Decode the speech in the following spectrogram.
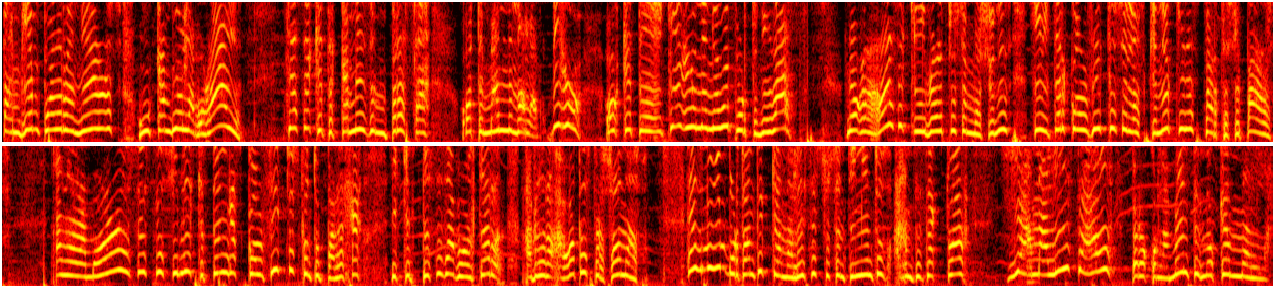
También puede venir un cambio laboral. Ya sea que te cambies de empresa o te manden a la... Digo, o que te llegue una nueva oportunidad. Lograrás equilibrar tus emociones y evitar conflictos en los que no quieres participar. En el amor es posible que tengas conflictos con tu pareja y que empieces a voltear a ver a otras personas. Es muy importante que analices tus sentimientos antes de actuar. Y analiza. Pero con la mente, no con la...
